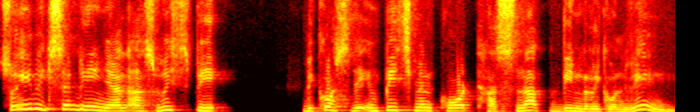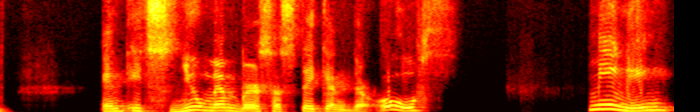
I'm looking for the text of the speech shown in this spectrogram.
So ibig sabihin yan, as we speak, because the impeachment court has not been reconvened and its new members has taken their oath, meaning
